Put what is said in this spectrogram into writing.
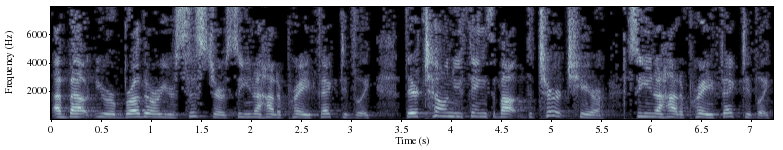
about your brother or your sister so you know how to pray effectively. They're telling you things about the church here so you know how to pray effectively.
